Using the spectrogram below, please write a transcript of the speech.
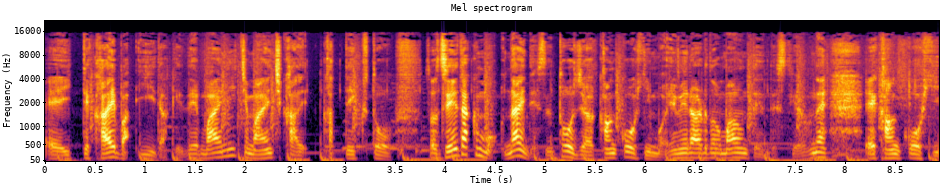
えー、行って買えばいいだけで毎日毎日買っていくとそれ贅沢もないですね。当時は缶コーヒーもエメラルドマウンテンですけどね、えー、缶コーヒ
